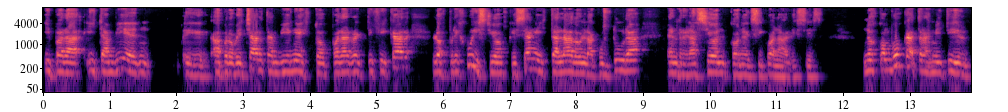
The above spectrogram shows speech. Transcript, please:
y, para, y también eh, aprovechar también esto para rectificar los prejuicios que se han instalado en la cultura en relación con el psicoanálisis. Nos convoca a transmitir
